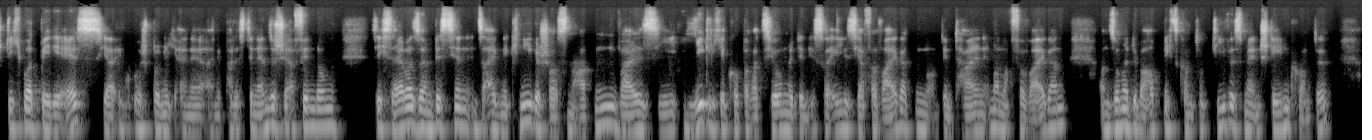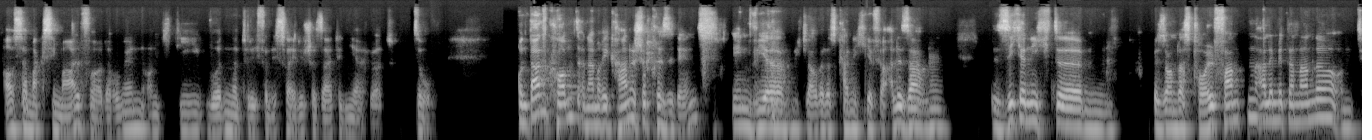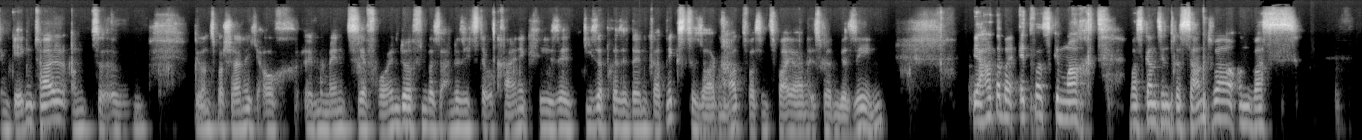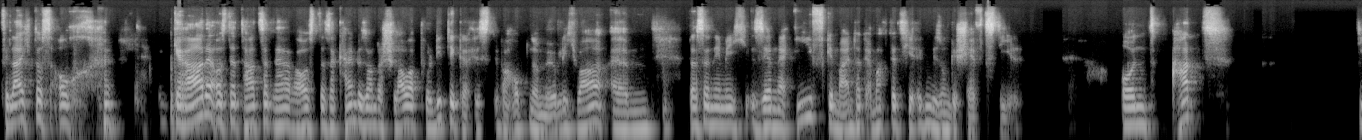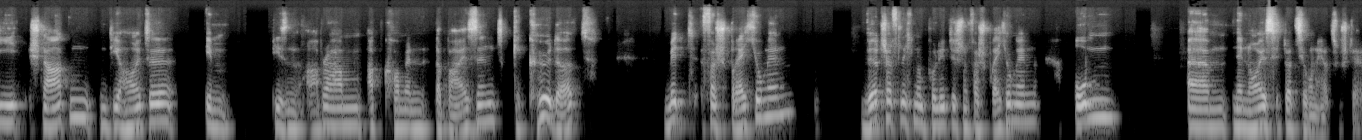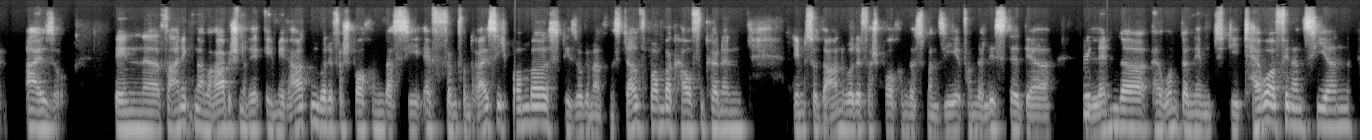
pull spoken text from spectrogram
Stichwort BDS, ja ursprünglich eine, eine palästinensische Erfindung, sich selber so ein bisschen ins eigene Knie geschossen hatten, weil sie jegliche Kooperation mit den Israelis ja verweigerten und den Teilen immer noch verweigern und somit überhaupt nichts Konstruktives mehr entstehen konnte, außer Maximalforderungen und die wurden natürlich von israelischer Seite nie erhört. So. Und dann kommt ein amerikanischer Präsident, den wir, ich glaube, das kann ich hier für alle sagen, sicher nicht ähm, besonders toll fanden, alle miteinander und im Gegenteil. Und äh, wir uns wahrscheinlich auch im Moment sehr freuen dürfen, dass angesichts der Ukraine-Krise dieser Präsident gerade nichts zu sagen hat. Was in zwei Jahren ist, werden wir sehen. Er hat aber etwas gemacht, was ganz interessant war und was vielleicht das auch gerade aus der Tatsache heraus, dass er kein besonders schlauer Politiker ist, überhaupt nur möglich war, ähm, dass er nämlich sehr naiv gemeint hat, er macht jetzt hier irgendwie so einen Geschäftsstil. Und hat die Staaten, die heute in diesen Abraham-Abkommen dabei sind, geködert mit Versprechungen, wirtschaftlichen und politischen Versprechungen, um ähm, eine neue Situation herzustellen. Also, den äh, Vereinigten Arabischen Emiraten wurde versprochen, dass sie F-35-Bomber, die sogenannten Stealth-Bomber, kaufen können. Dem Sudan wurde versprochen, dass man sie von der Liste der Länder herunternimmt, die Terror finanzieren.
